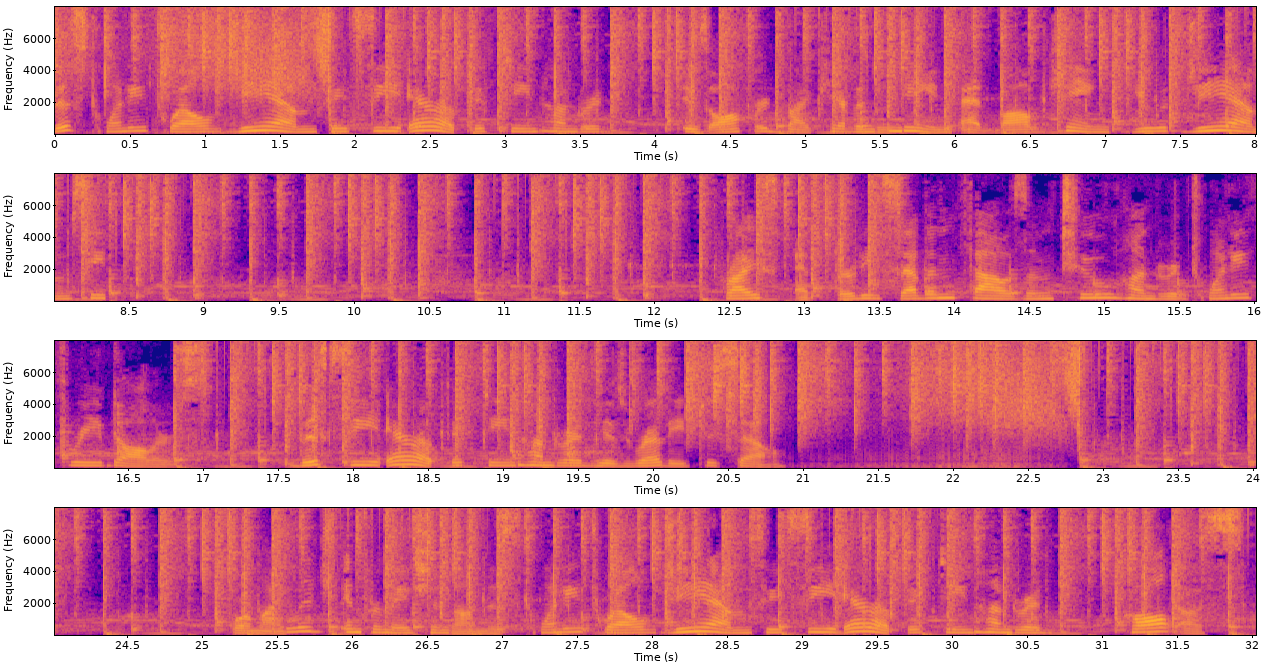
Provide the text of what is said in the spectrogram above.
This 2012 GMC Sierra 1500 is offered by Kevin Dineen at Bob King Buick GMC. Priced at $37,223. This Sierra 1500 is ready to sell. For mileage information on this 2012 GMC Sierra 1500, call us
